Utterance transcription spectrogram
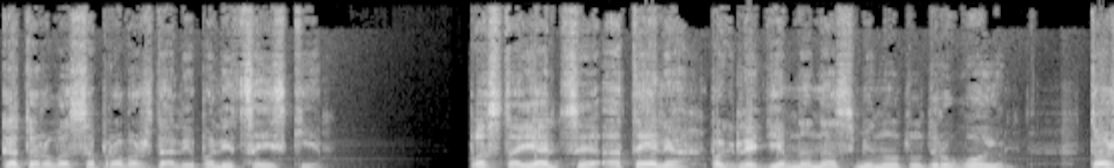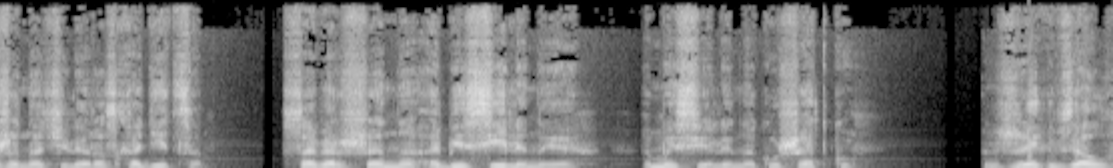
которого сопровождали полицейские. Постояльцы отеля, поглядев на нас минуту-другую, тоже начали расходиться. Совершенно обессиленные, мы сели на кушетку. Джек взял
